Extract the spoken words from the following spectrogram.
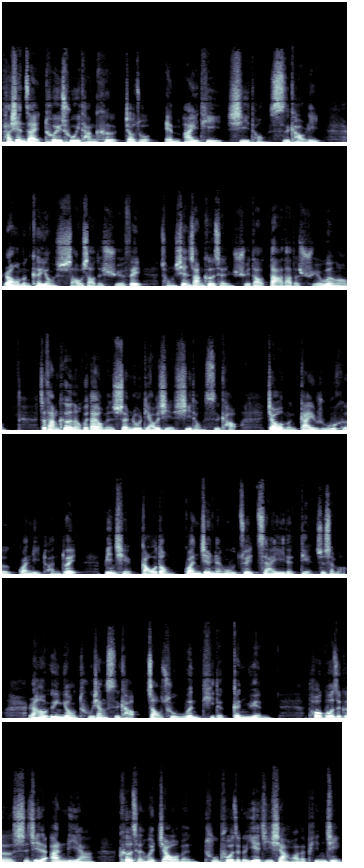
他现在推出一堂课，叫做 MIT 系统思考力，让我们可以用少少的学费，从线上课程学到大大的学问哦。这堂课呢，会带我们深入了解系统思考，教我们该如何管理团队，并且搞懂关键人物最在意的点是什么，然后运用图像思考，找出问题的根源。透过这个实际的案例啊，课程会教我们突破这个业绩下滑的瓶颈，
